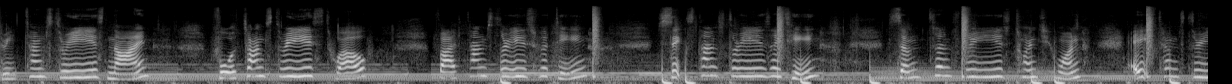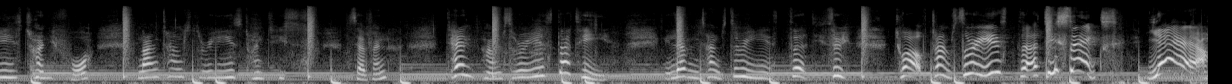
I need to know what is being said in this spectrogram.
Three times three is nine. Four times three is twelve. Five times three is fifteen. Six times three is eighteen. Seven times three is twenty-one. 8 times 3 is 24, 9 times 3 is 27, 10 times 3 is 30, 11 times 3 is 33, 12 times 3 is 36! Yeah!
